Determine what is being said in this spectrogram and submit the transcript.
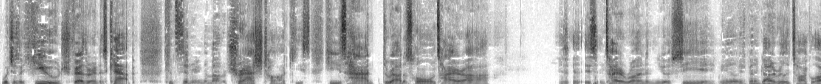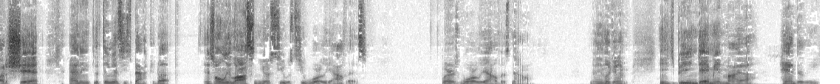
which is a huge feather in his cap, considering the amount of trash talk he's he's had throughout his whole entire uh, his, his entire run in the UFC. You know, he's been a guy to really talk a lot of shit, and he, the thing is, he's backed it up. And his only loss in UFC was to Warley Alves, whereas Warley Alves now, I mean, look at him, he's beating Demian Maia handily,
